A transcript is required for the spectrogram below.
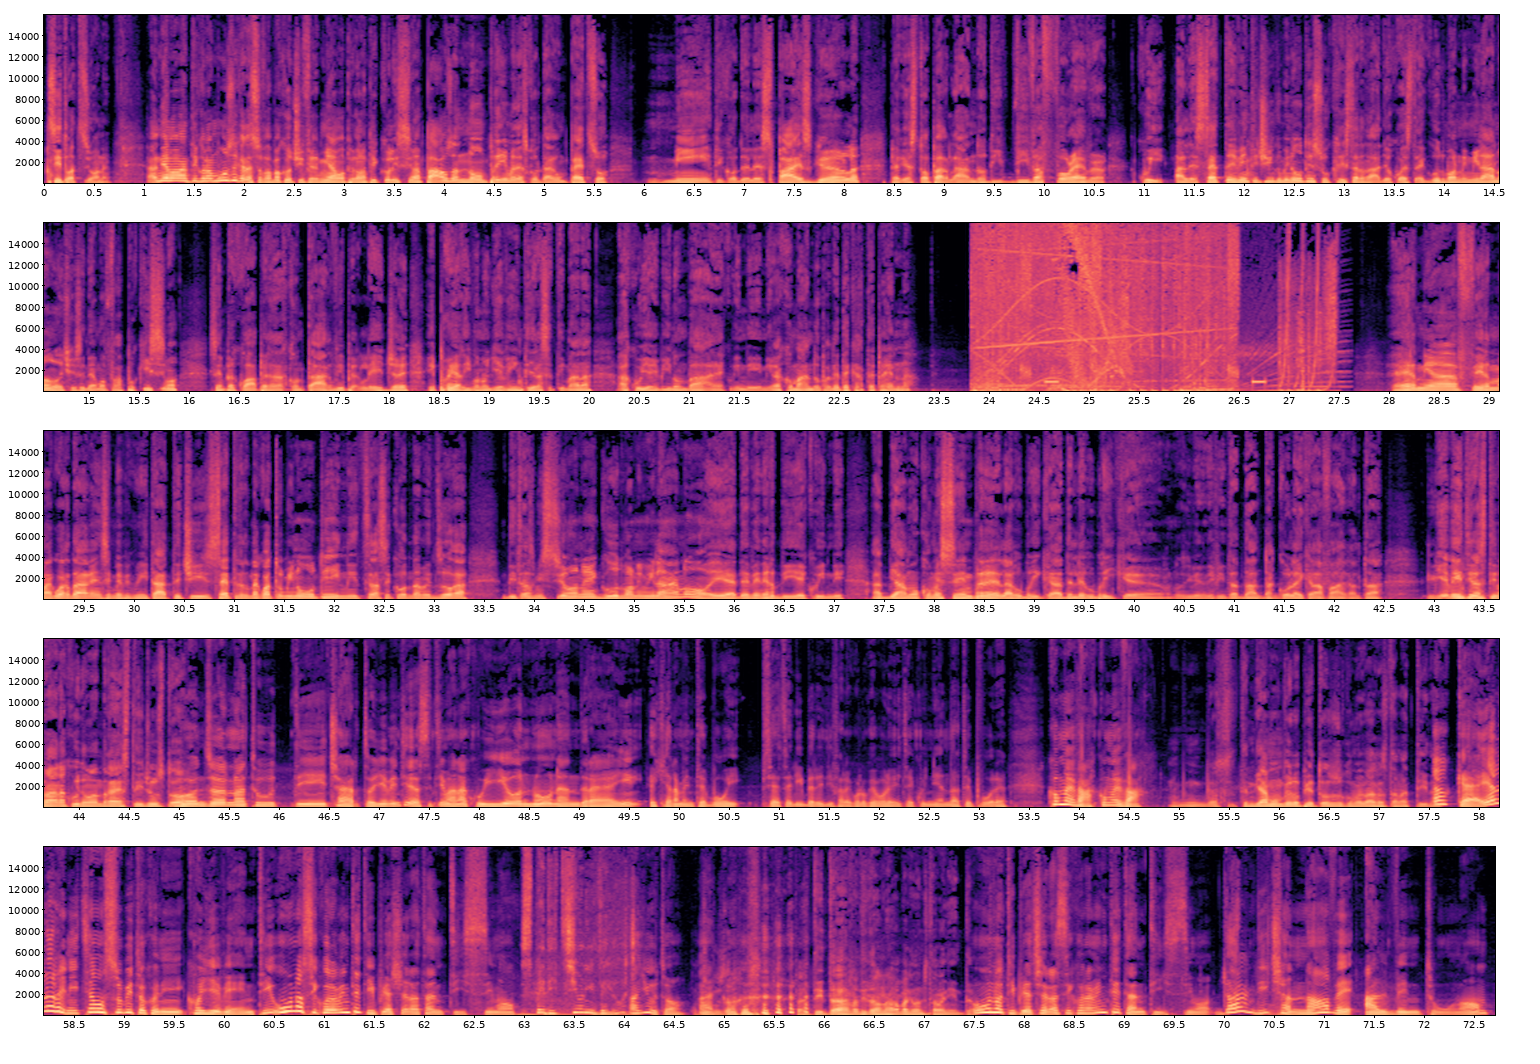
situazione. Andiamo avanti con la musica, adesso fra poco ci fermiamo per una piccolissima pausa, non prima di ascoltare un pezzo mitico delle Spice Girl, perché sto parlando di Viva Forever, qui alle 7.25 minuti su Crystal Radio. Questo è Good Morning Milano. Noi ci sentiamo fra pochissimo, sempre qua per raccontarvi, per leggere. E poi arrivano gli eventi della settimana a cui RB non va. Eh. Quindi mi raccomando, prendete carta e penna. Ernia ferma a guardare insieme ai primi tattici 7.34 minuti, inizia la seconda mezz'ora di trasmissione Good Morning Milano ed è venerdì e quindi abbiamo come sempre la rubrica delle rubriche, così viene definita da, da colei che la fa in realtà. Gli eventi della settimana a cui non andresti, giusto? Buongiorno a tutti. Certo, gli eventi della settimana a cui io non andrei e chiaramente voi siete liberi di fare quello che volete, quindi andate pure. Come va? Come va? Mm, Tendiamo un velo pietoso su come va questa mattina. Ok, allora iniziamo subito con, i- con gli eventi. Uno sicuramente ti piacerà tantissimo. Spedizioni veloci. Aiuto, Scusa, ecco. partita, partita una roba che non c'entrava niente. Uno ti piacerà sicuramente tantissimo. Dal 19 al 21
